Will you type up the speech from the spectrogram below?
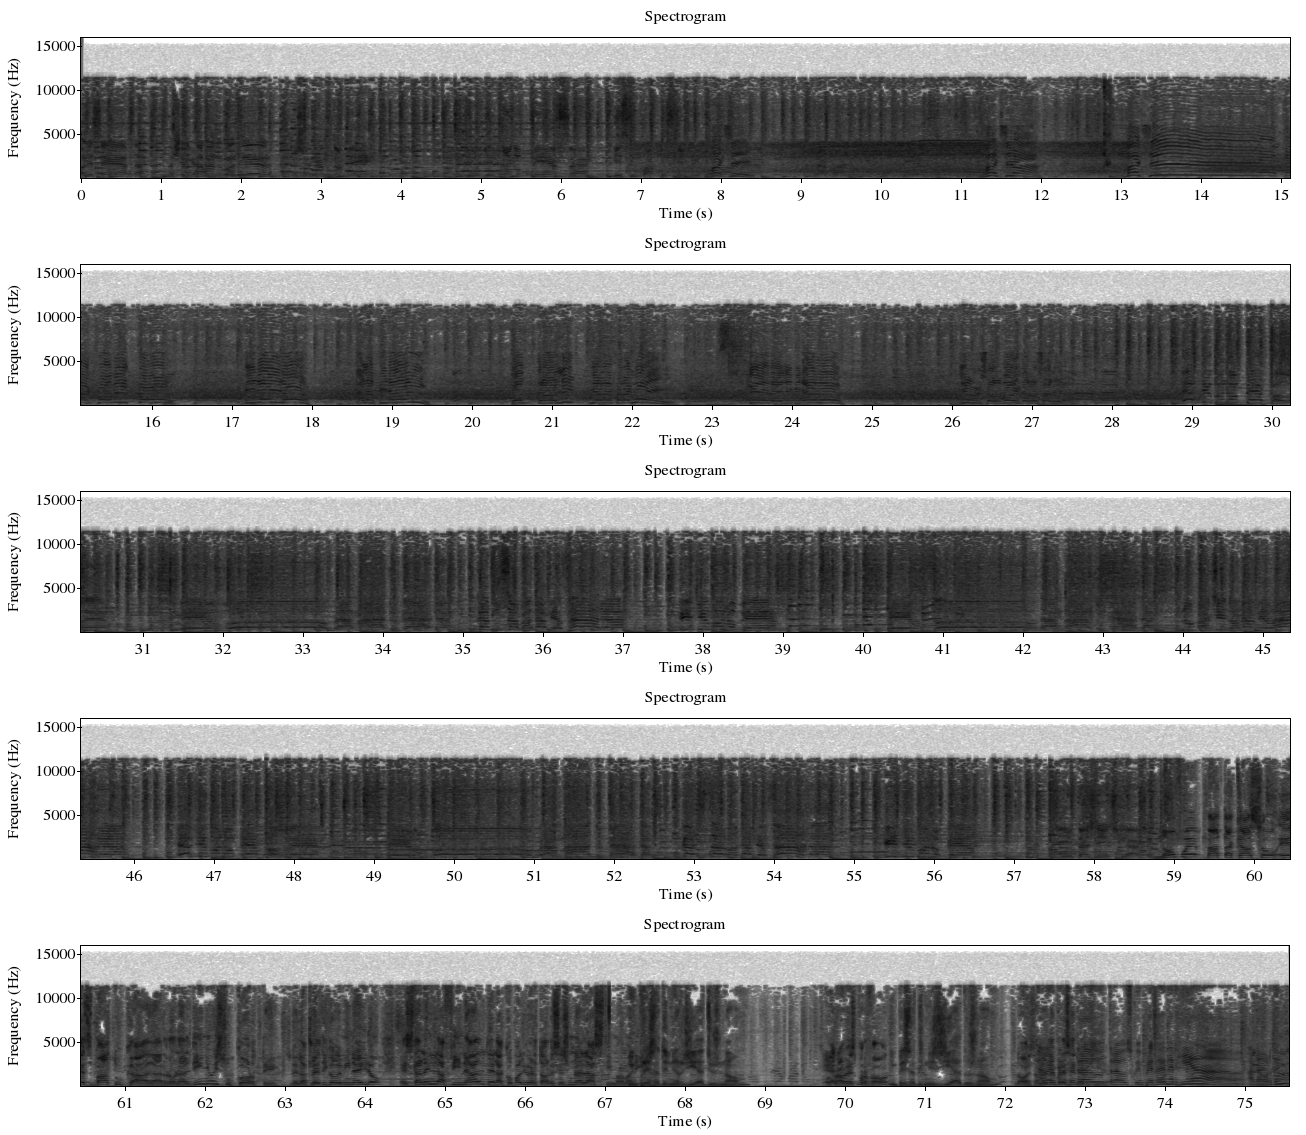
Com licença, tô chegando, parceiro. Tô chegando também. Todo mundo pensa, esse papo sempre rola. Maxi, Trabalhando de conversa. Maxi va. Maxi atajó Víctor Mineiro a la final contra Olimpia de Paraguay. Queda eliminado News Boys de Rosario. No fue batacazo, es batucada. Ronaldinho y su corte del Atlético de Mineiro están en la final de la Copa Libertadores. Es una lástima, María. Empresa de energia dos nomes? Otra vez, por favor. Empresa de energia dos nomes? No, esta no es ver, empresa de energía. Traduzco, empresa de energía a, a la orden.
